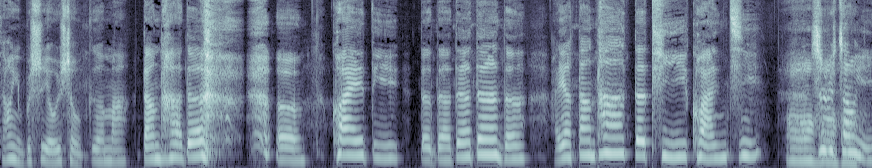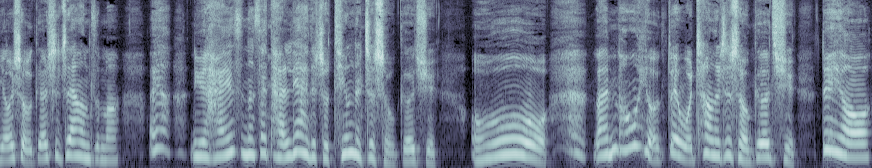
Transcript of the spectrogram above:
张宇不是有一首歌吗？当他的 呃快递哒哒哒哒哒，还要当他的提款机。哦，是不是张宇？有首歌是这样子吗？哎呀，女孩子呢在谈恋爱的时候听了这首歌曲，哦，男朋友对我唱了这首歌曲，对哦，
